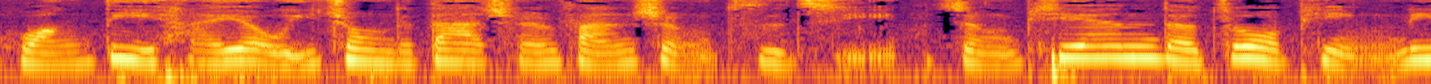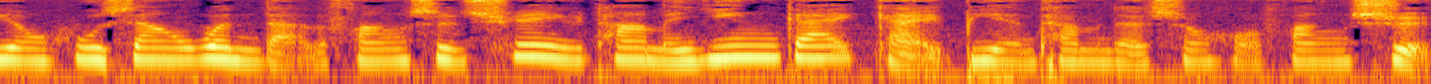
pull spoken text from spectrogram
皇帝还有一众的大臣反省自己。整篇的作品利用互相问答的方式，劝喻他们应该改变他们的生活方式。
